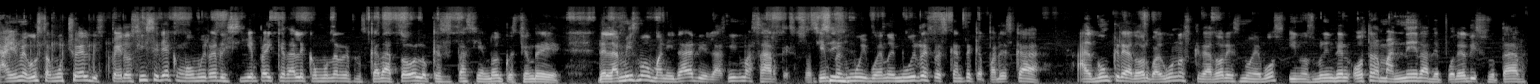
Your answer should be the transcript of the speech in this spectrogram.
A mí me gusta mucho Elvis, pero sí sería como muy raro y siempre hay que darle como una refrescada a todo lo que se está haciendo en cuestión de, de la misma humanidad y de las mismas artes. O sea, siempre Sí. es muy bueno y muy refrescante que aparezca algún creador o algunos creadores nuevos y nos brinden otra manera de poder disfrutar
